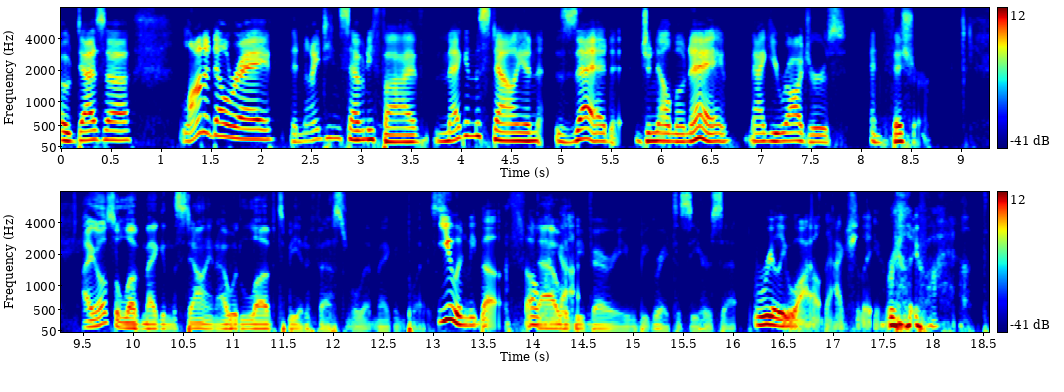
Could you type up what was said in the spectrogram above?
ODESZA, Lana Del Rey, the 1975, Megan Thee Stallion, Zedd, Janelle Monáe, Maggie Rogers, and Fisher. I also love megan thee stallion i would love to be at a festival that megan plays You and me both. Oh that my would be very it would be great to see her set really wild, actually, really wild.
